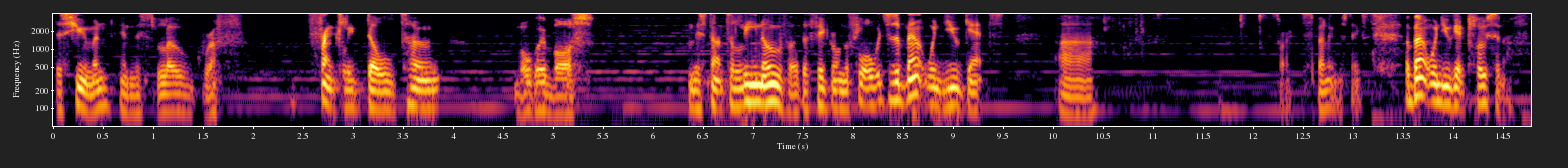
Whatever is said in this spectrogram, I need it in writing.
this human in this low, gruff, frankly dull tone. Okay, boss. And they start to lean over the figure on the floor, which is about when you get. Uh, sorry, spelling mistakes. About when you get close enough.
